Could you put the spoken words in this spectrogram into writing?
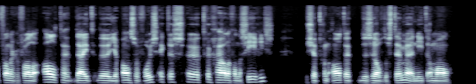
van de gevallen altijd de Japanse voice actors uh, terughalen van de series. Dus je hebt gewoon altijd dezelfde stemmen en niet allemaal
